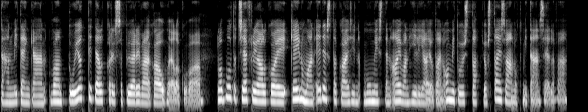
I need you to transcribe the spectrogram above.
tähän mitenkään, vaan tuijotti telkkarissa pyörivää kauhuelokuvaa. Lopulta Jeffrey alkoi keinumaan edestakaisin mumisten aivan hiljaa jotain omituista, josta ei saanut mitään selvää.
